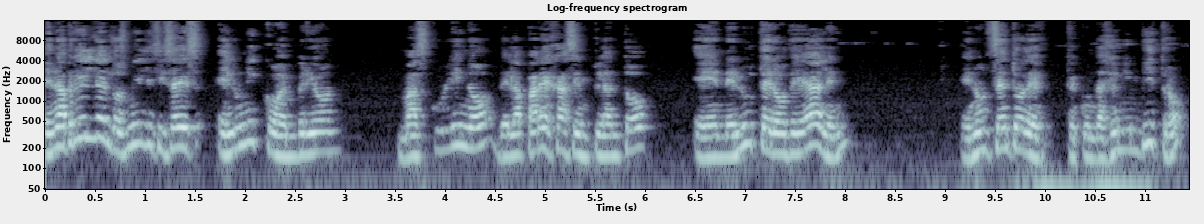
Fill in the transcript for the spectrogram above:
en abril del 2016, el único embrión masculino de la pareja se implantó en el útero de Allen, en un centro de fecundación in vitro,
